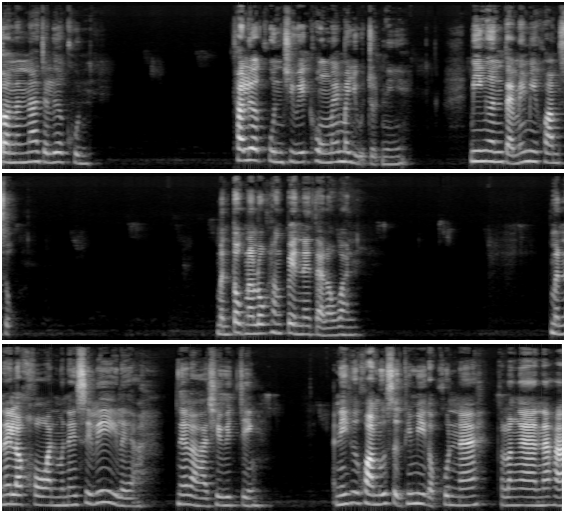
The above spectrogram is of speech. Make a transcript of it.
ตอนนั้นน่าจะเลือกคุณ ถ้าเลือกคุณชีวิตคงไม่มาอยู่จุดนี้ มีเงินแต่ไม่มีความสุข เหมือนตกนรกทั้งเป็นในแต่ละวัน เหมือนในละครเหมือนในซีรีส์เลยอะนี่แหละค่ะชีวิตจริง อันนี้คือความรู้สึกที่มีกับคุณนะ พลังงานนะคะ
